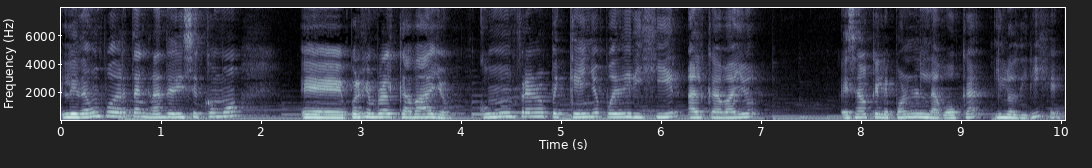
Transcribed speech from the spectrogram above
le da un poder tan grande, dice como, eh, por ejemplo, al caballo, como un freno pequeño puede dirigir al caballo es algo que le ponen en la boca y lo dirige.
